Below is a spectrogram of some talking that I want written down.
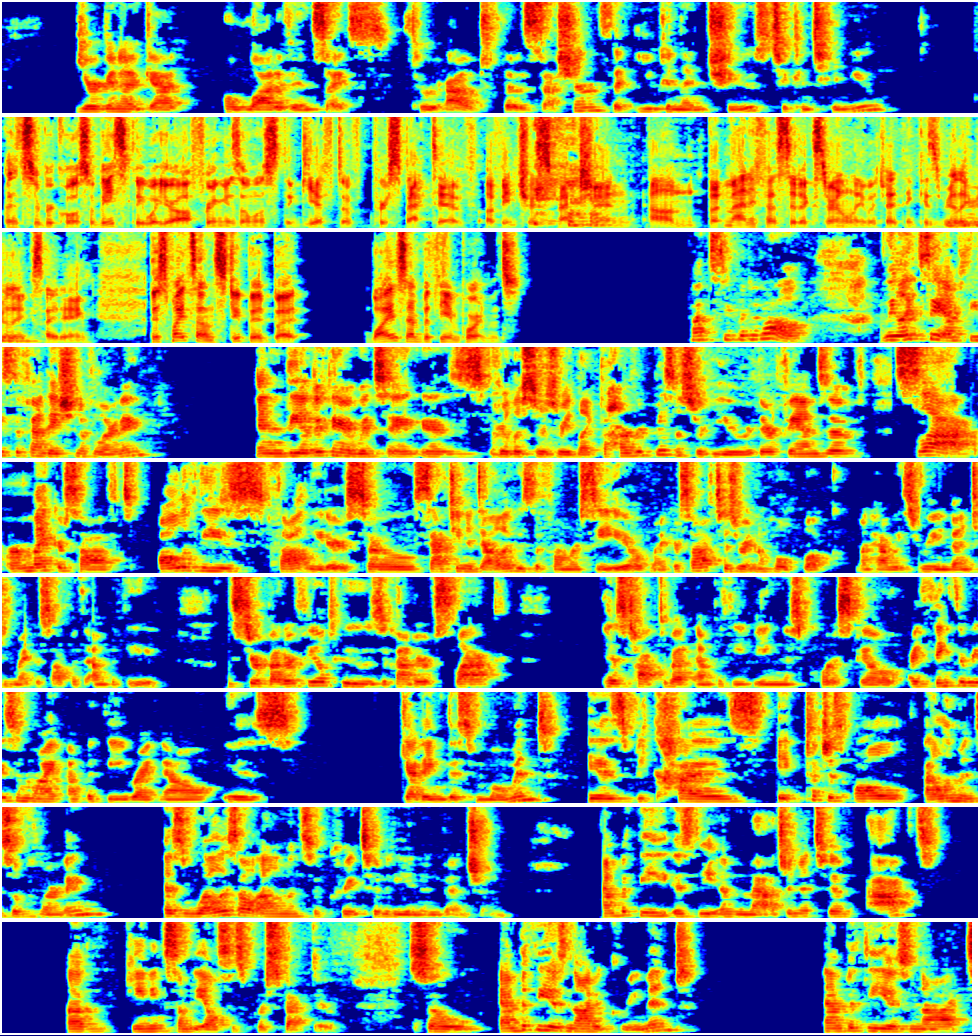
You're going to get a lot of insights throughout those sessions that you can then choose to continue. That's super cool. So basically, what you're offering is almost the gift of perspective, of introspection, um, but manifested externally, which I think is really, mm. really mm-hmm. exciting. This might sound stupid, but why is empathy important? Not stupid at all. We like to say empathy is the foundation of learning. And the other thing I would say is if your listeners read like the Harvard Business Review they're fans of Slack or Microsoft, all of these thought leaders. So Satya Nadella, who's the former CEO of Microsoft, has written a whole book on how he's reinventing Microsoft with empathy. Stewart Butterfield, who's the founder of Slack, has talked about empathy being this core skill. I think the reason why empathy right now is getting this moment is because it touches all elements of learning as well as all elements of creativity and invention. Empathy is the imaginative act of gaining somebody else's perspective. So empathy is not agreement. Empathy is not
